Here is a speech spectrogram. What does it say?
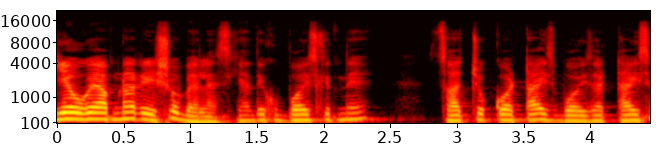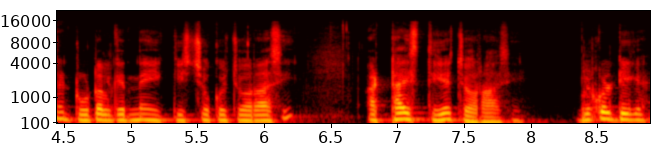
ये हो गया अपना रेशो बैलेंस यहाँ देखो बॉयज़ कितने? हैं सात चौको अट्ठाईस बॉयज़ अट्ठाईस हैं। टोटल कितने? इक्कीस चौको चौरासी। अट्ठाईस तीस चौरासी। बिल्कुल ठीक है।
